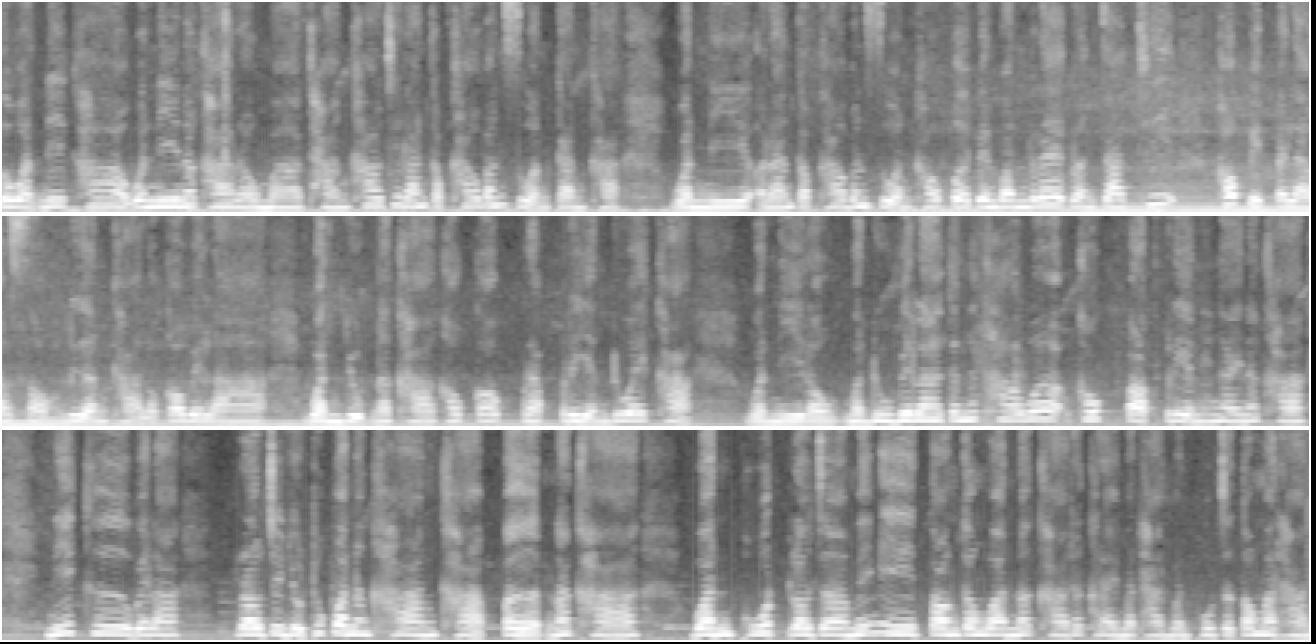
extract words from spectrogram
สวัสดีค่ะ วันนี้นะคะเรามาทานข้าวที่ร้านกับข้าวบ้านสวนกันค่ะ วันนี้ร้านกับข้าวบ้านสวนเขาเปิดเป็นวันแรกหลังจากที่เขาปิดไปแล้ว 2 เดือนค่ะ แล้วก็เวลาวันหยุดนะคะเขาก็ปรับเปลี่ยนด้วยค่ะ วันนี้เรามาดูเวลากันนะคะว่าเขาปรับเปลี่ยนยังไงนะคะ นี่คือเวลา เราจะหยุดทุกวันอังคารค่ะ เปิดนะคะ วันพุธเราจะไม่มีตอนกลางวันนะคะ ถ้าใครมาทานวันพุธจะต้องมาทาน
